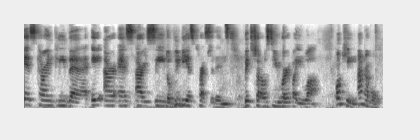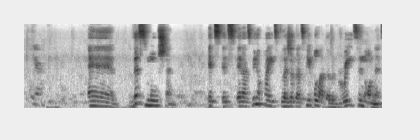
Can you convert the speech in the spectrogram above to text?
is currently the ARSRC WDS president. Big shout outs to you wherever you are. Okay, Honorable, Yeah. um, this motion, it's it's it has been a quite pleasure that people are deliberating on it.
